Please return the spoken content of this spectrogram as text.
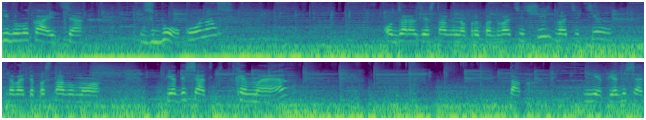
і вимикається збоку у нас. От зараз я ставлю, наприклад, 26, 27. Давайте поставимо 50 км. Так, є 50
